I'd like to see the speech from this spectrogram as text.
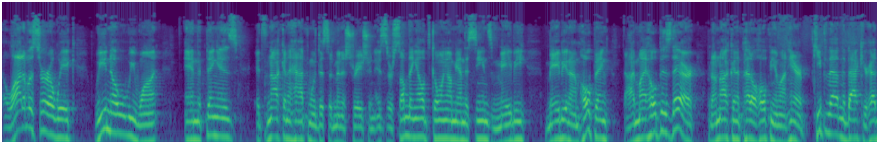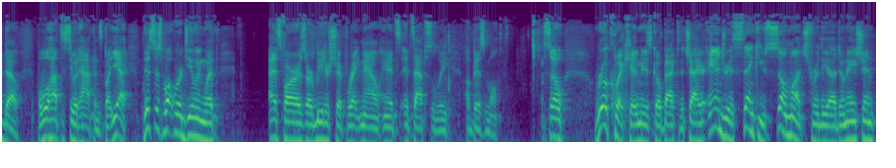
A lot of us are awake. We know what we want, and the thing is, it's not going to happen with this administration. Is there something else going on behind the scenes? Maybe, maybe, and I'm hoping. I, my hope is there, but I'm not going to peddle hopium on here. Keep that in the back of your head, though. But we'll have to see what happens. But yeah, this is what we're dealing with as far as our leadership right now, and it's it's absolutely abysmal. So real quick here, let me just go back to the chat here. Andreas, thank you so much for the uh, donation.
